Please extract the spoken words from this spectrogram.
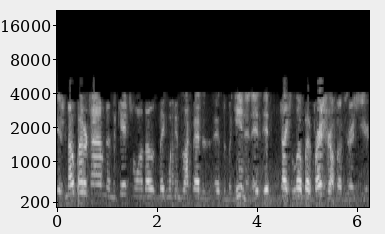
there's no better time than to catch one of those big wins like that at the beginning. It, it takes a little bit of pressure off of you this year.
